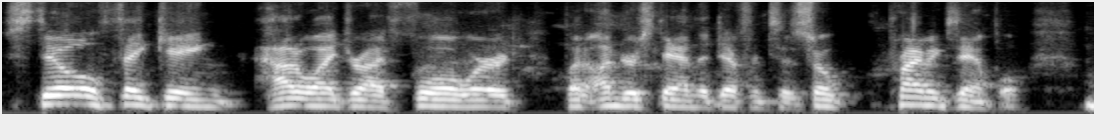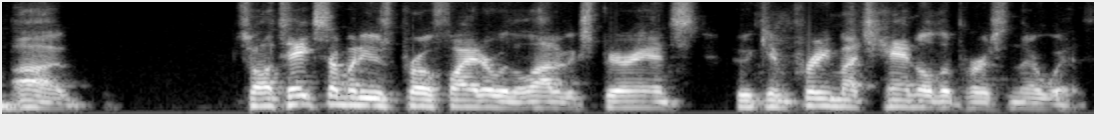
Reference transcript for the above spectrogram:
still thinking, how do I drive forward, but understand the differences. So, prime example. Uh, so I'll take somebody who's pro fighter with a lot of experience who can pretty much handle the person they're with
